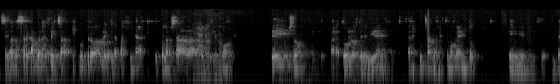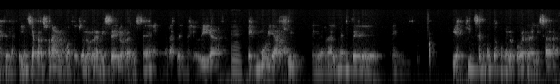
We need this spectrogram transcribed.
se vaya acercando la fecha, es muy probable que la página esté colapsada. de hecho, para todos los televidentes que están escuchando en este momento, eh, desde la experiencia personal, cuando yo lo realicé, lo realicé en horas del mediodía, mm. es muy ágil, eh, realmente en 10, 15 minutos uno lo puede realizar,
